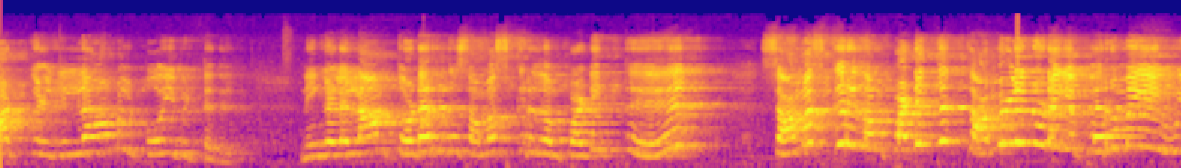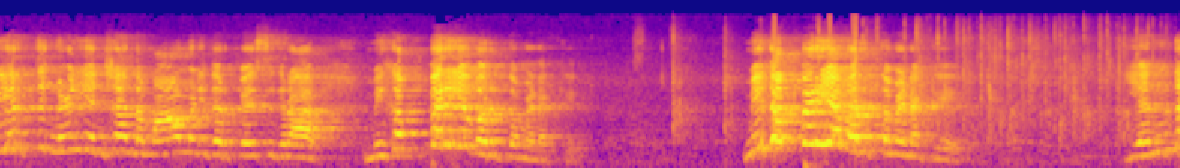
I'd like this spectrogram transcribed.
ஆட்கள் இல்லாமல் போய்விட்டது. நீங்கள் எல்லாம் தொடர்ந்து சமஸ்கிருதம் படித்து சமஸ்கிருதம் படித்து தமிழினுடைய பெருமையை உயர்த்துங்கள் என்று அந்த மாமனிதர் பேசுகிறார். மிகப்பெரிய வருத்தம் எனக்கு. மிகப்பெரிய வருத்தம் எனக்கு. எந்த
